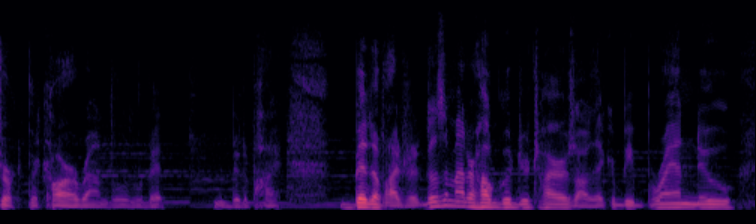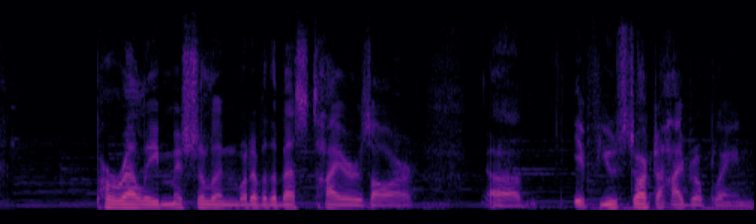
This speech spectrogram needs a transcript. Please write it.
jerked the car around a little bit. A bit of high, bit of hydro. It doesn't matter how good your tires are; they could be brand new Pirelli, Michelin, whatever the best tires are. Uh, if you start to hydroplane,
